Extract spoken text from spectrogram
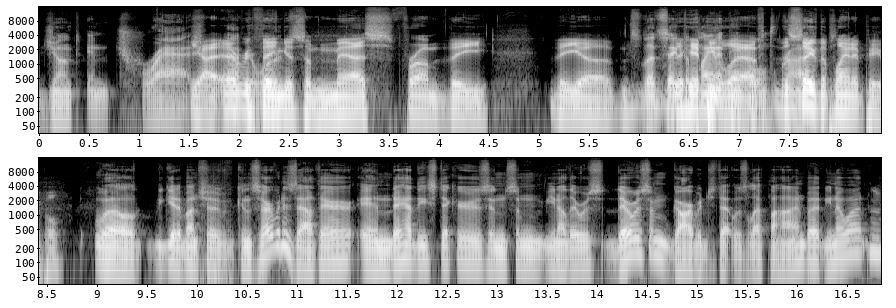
junked and trash. Yeah. Everything is a mess from the the uh, Let's the save the, hippie planet, left, people. the Right. save the planet people. Well, you get a bunch of conservatives out there, and they had these stickers and some, you know, there was there was some garbage that was left behind. But you know what? Hmm.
